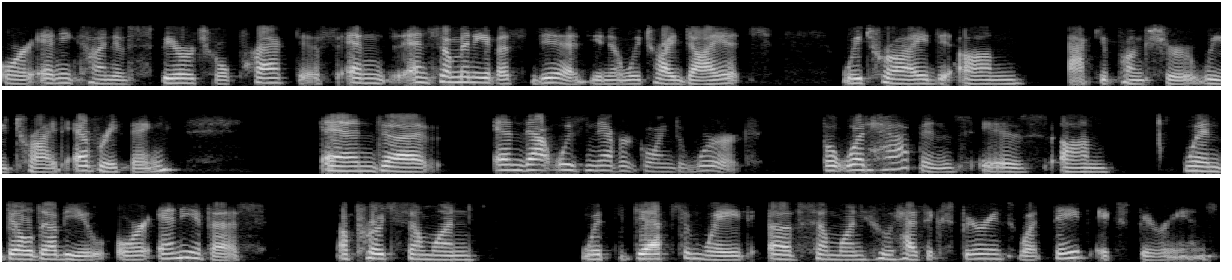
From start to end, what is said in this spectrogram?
or any kind of spiritual practice, and and so many of us did. You know, we tried diets, we tried um, acupuncture, we tried everything, and uh, and that was never going to work. But what happens is um, when Bill W. or any of us approach someone with the depth and weight of someone who has experienced what they've experienced.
